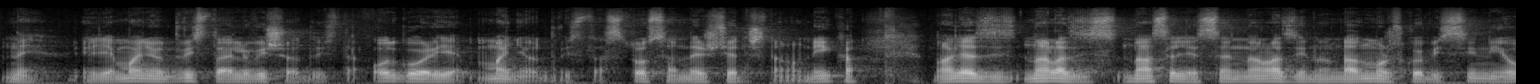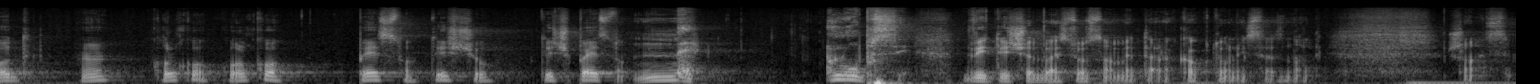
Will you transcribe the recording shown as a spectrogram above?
Ne, ili je manje od 200 ili više od 200. Odgovor je manje od 200, 174 stanovnika. Nalazi, nalazi, naselje se nalazi na nadmorskoj visini od, koliko, koliko? 500, 1000, 1500? Ne, Klub si. 2028 metara, kako to niste znali? Šanse.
